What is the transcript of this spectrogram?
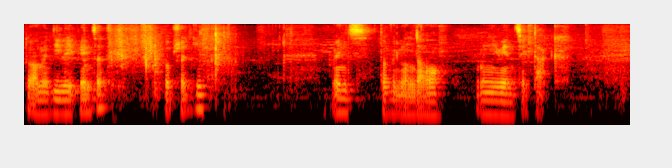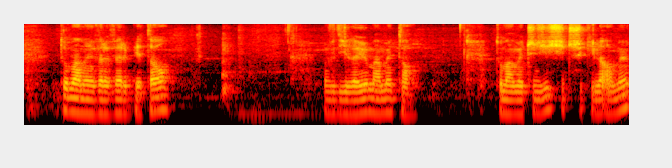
Tu mamy delay 500 poprzedni, więc to wyglądało mniej więcej tak. Tu mamy w rewerbie to, w delayu mamy to. Tu mamy 33 kΩ,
